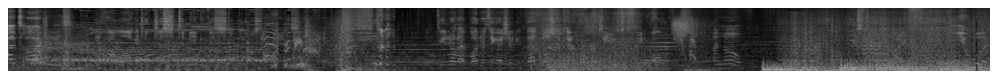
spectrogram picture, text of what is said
That's kind of attacks arteries. You know how long it took just to make this stupid stuff? Do you know that blender thing I showed you? That those are the kind of programs I use to create all. I know. Wasted life. You would.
